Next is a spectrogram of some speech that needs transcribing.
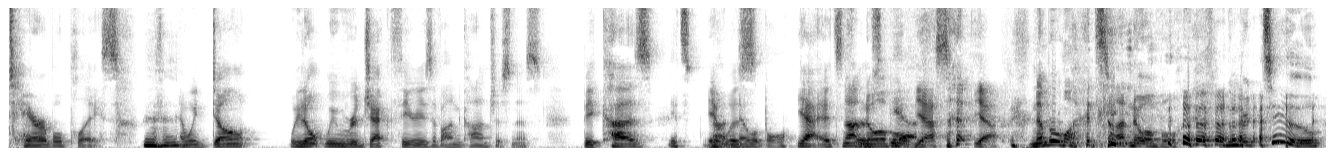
terrible place Mm-hmm. and we don't we don't we reject theories of unconsciousness because It's It was- knowable. yeah it's not First, knowable yeah. yes yeah number one it's not knowable number two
